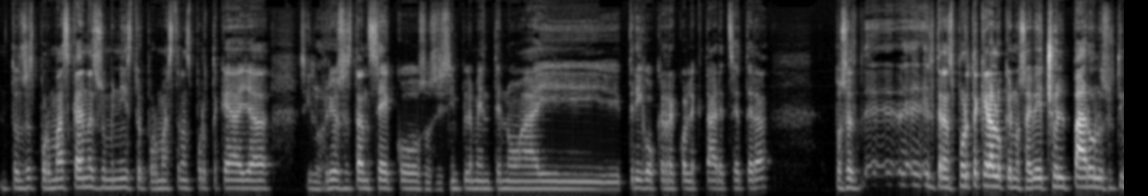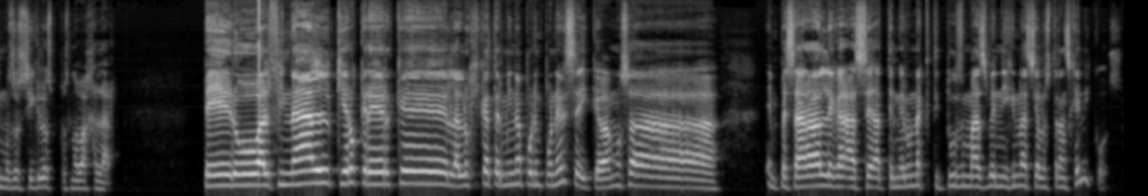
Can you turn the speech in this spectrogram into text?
Entonces, por más cadenas de suministro, por más transporte que haya, si los ríos están secos o si simplemente no hay trigo que recolectar, etcétera, pues el, transporte que era lo que nos había hecho el paro los últimos dos siglos, pues no va a jalar. Pero al final quiero creer que la lógica termina por imponerse y que vamos a empezar a, a tener una actitud más benigna hacia los transgénicos.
